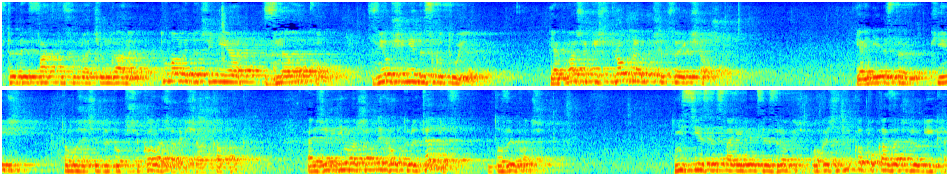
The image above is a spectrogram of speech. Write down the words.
Wtedy fakty są naciągane. Tu mamy do czynienia z nauką. Z nią się nie dyskutuje. Jak masz jakiś problem, przeczytaj książkę. Ja nie jestem kimś, to możecie tylko przekonać, ale książka tak. A jeżeli nie masz żadnych autorytetów, no to wybacz. Nic nie jestem w stanie więcej zrobić. Mogę ci tylko pokazać logikę.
